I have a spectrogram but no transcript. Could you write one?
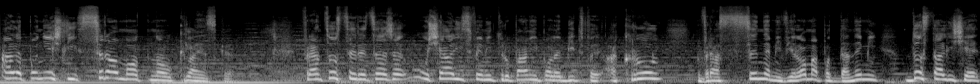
ale ponieśli sromotną klęskę. Francuscy rycerze usiali swymi trupami pole bitwy, a król wraz z synem i wieloma poddanymi dostali się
